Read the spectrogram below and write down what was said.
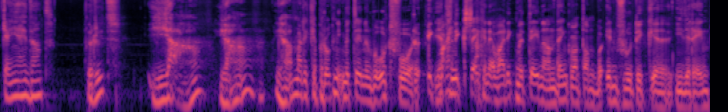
Ken jij dat, Ruud? Ja, ja, ja, maar ik heb er ook niet meteen een woord voor. Ik Ja? mag niks zeggen waar ik meteen aan denk, want dan beïnvloed ik eh, iedereen.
